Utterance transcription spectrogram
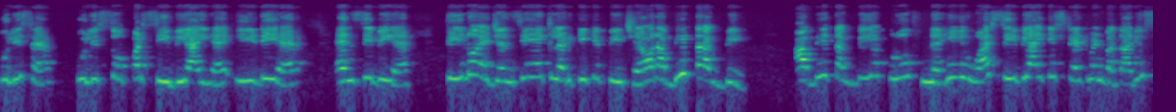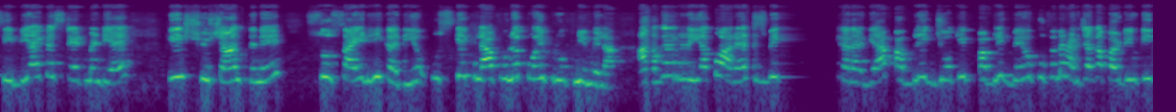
पुलिस है पुलिस से ऊपर सीबीआई है ईडी e है एनसीबी है, तीनों एजेंसी एक लड़की के पीछे और अभी तक भी, अभी तक भी ये प्रूफ नहीं हुआ सीबीआई की स्टेटमेंट बता रही हूँ। सीबीआई का स्टेटमेंट ये है कि सुशांत ने सुसाइड ही करी है। उसके खिलाफ उन्हें कोई प्रूफ नहीं मिला। अगर रिया को अरेस्ट भी करा गया पब्लिक जो कि पब्लिक बेवकूफ़ में हर जगह पढ़ रही हूँ कि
